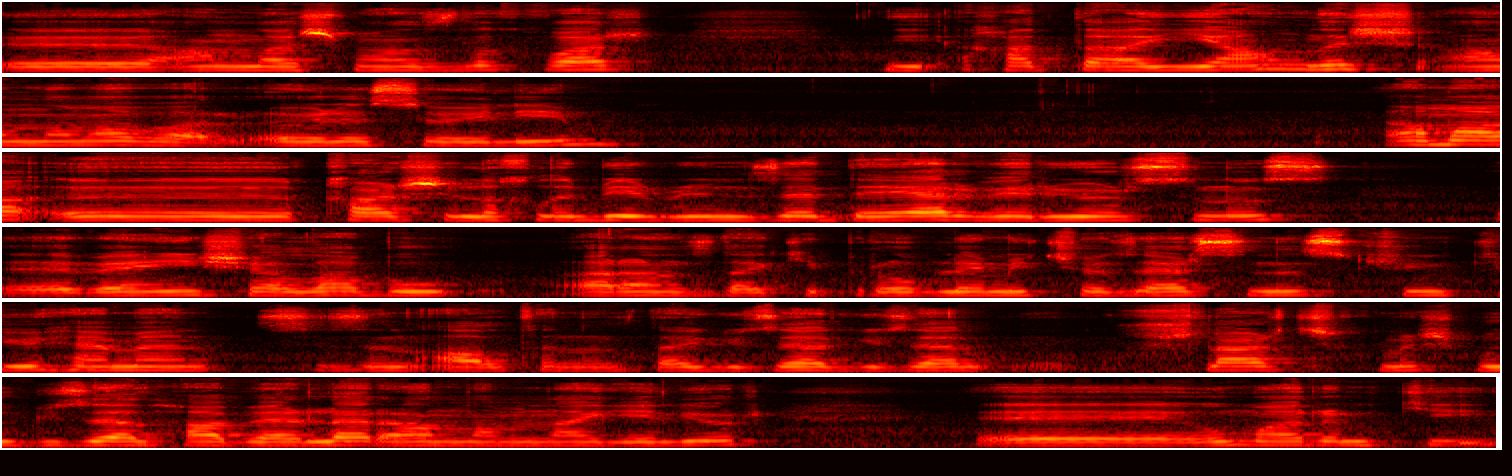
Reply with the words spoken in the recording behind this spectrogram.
e, anlaşmazlık var. Hatta yanlış anlama var öyle söyleyeyim. Ama e, karşılıklı birbirinize değer veriyorsunuz ve inşallah bu aranızdaki problemi çözersiniz. Çünkü hemen sizin altınızda güzel güzel kuşlar çıkmış. Bu güzel haberler anlamına geliyor. E, umarım ki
